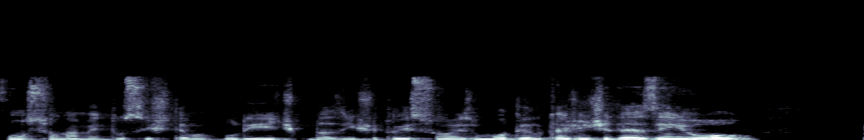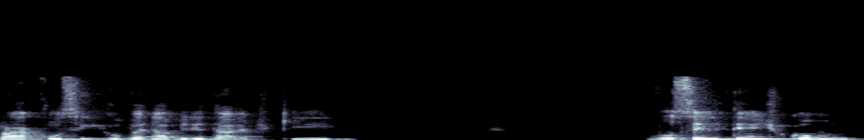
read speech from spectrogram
funcionamento do sistema político, das instituições, o modelo que a gente desenhou para conseguir governabilidade, que você entende como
